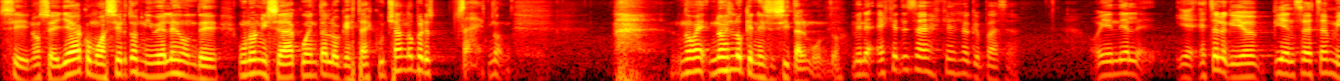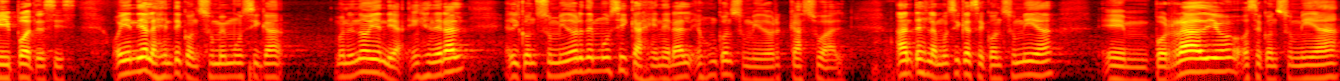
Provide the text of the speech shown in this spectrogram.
Sí, no sé, llega como a ciertos niveles donde uno ni se da cuenta de lo que está escuchando, pero, ¿sabes? No, no, es, no es lo que necesita el mundo. Mira, es que tú sabes qué es lo que pasa. Hoy en día esto es lo que yo pienso, esto es mi hipótesis. Hoy en día la gente consume música, bueno, no hoy en día, en general, el consumidor de música general es un consumidor casual. Antes la música se consumía em, por radio o se consumía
